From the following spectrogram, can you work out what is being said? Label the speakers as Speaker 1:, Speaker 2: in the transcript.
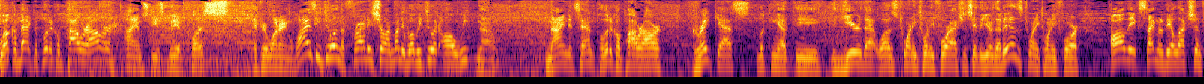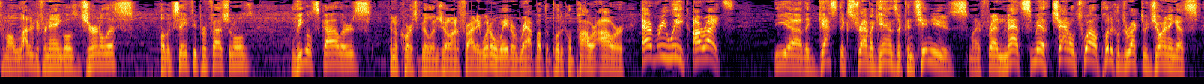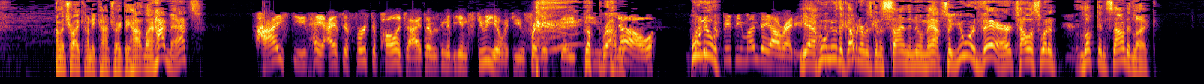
Speaker 1: Welcome back to Political Power Hour. I am Steve Scaffidi, of course. If you're wondering, why is he doing the Friday show on Monday? Well, we do it all week now. 9 to 10, Political Power Hour. Great guests looking at the, the year that was 2024. I should say the year that is 2024. All the excitement of the election from a lot of different angles journalists, public safety professionals, legal scholars, and of course, Bill and Joe on Friday. What a way to wrap up the Political Power Hour every week. All right. The uh, the guest extravaganza continues. My friend Matt Smith, Channel 12 political director, joining us on the Tri County Contracting Hotline. Hi, Matt.
Speaker 2: Hi, Steve. Hey, I have to first apologize. I was going to be in studio with you for this
Speaker 1: no
Speaker 2: debut
Speaker 1: problem.
Speaker 2: show.
Speaker 1: Who knew?
Speaker 2: It's a busy Monday already.
Speaker 1: Yeah, who knew the governor was going to sign the new map? So you were there. Tell us what it looked and sounded like.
